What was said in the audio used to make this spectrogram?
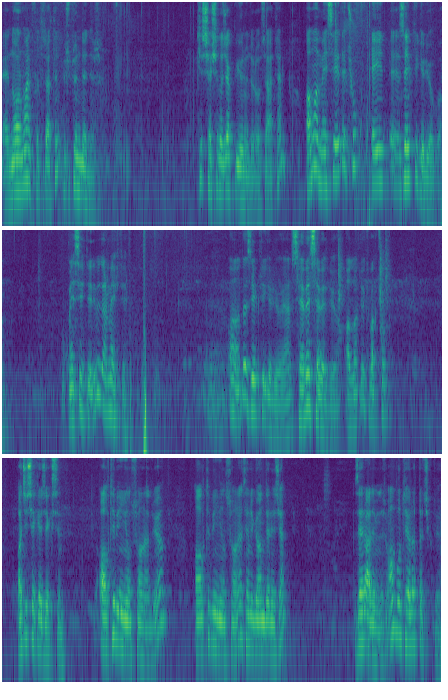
e, normal fıtratın üstündedir. Ki şaşılacak bir yönüdür o zaten. Ama Mesih'e de çok e, e, zevkli geliyor bu. Mesih dediğimiz yer Mehdi. E, ona da zevkli geliyor. Yani seve seve diyor. Allah diyor ki bak çok acı çekeceksin. Altı bin yıl sonra diyor. Altı bin yıl sonra seni göndereceğim. Zer aleminde. Ama bunu Tevrat'ta açıklıyor.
